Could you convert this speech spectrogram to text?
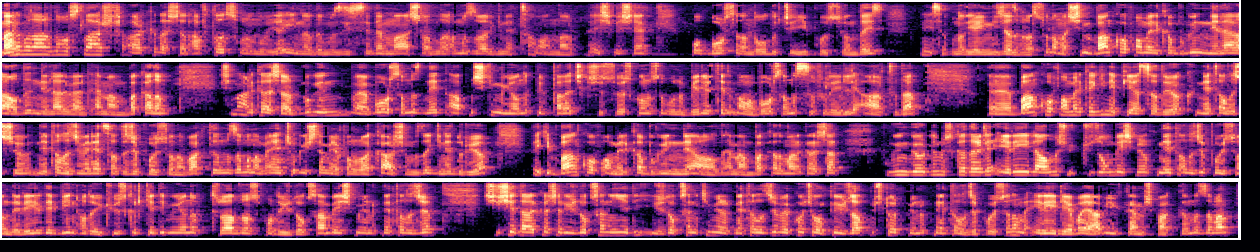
Merhabalar dostlar. Arkadaşlar hafta sonu yayınladığımız listede maşallahımız var. Yine tavanlar 5 5'e. O borsadan da oldukça iyi pozisyondayız. Neyse bunları yayınlayacağız biraz sonra ama şimdi Bank of America bugün neler aldı neler verdi hemen bakalım. Şimdi arkadaşlar bugün e, borsamız net 62 milyonluk bir para çıkışı söz konusu bunu belirtelim ama borsamız 0.50 artıda. Ee, Bank of America yine piyasada yok. Net alıcı, net alıcı ve net satıcı pozisyona baktığımız zaman ama en çok işlem yapan olarak karşımızda yine duruyor. Peki Bank of America bugün ne aldı? Hemen bakalım arkadaşlar. Bugün gördüğümüz kadarıyla Ereğli almış 315 milyonluk net alıcı pozisyonda. Ereğli'de Binho'da 247 milyonluk, Trabzonspor'da 195 milyonluk net alıcı. Şişe'de arkadaşlar 197, 192 milyonluk net alıcı ve Koçoluk'ta 164 milyonluk net alıcı pozisyon ama Ereğli'ye bayağı bir yüklenmiş baktığımız zaman.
